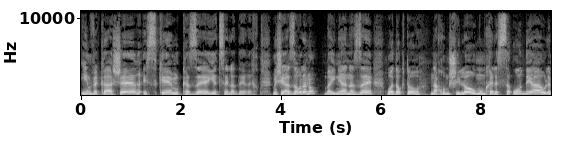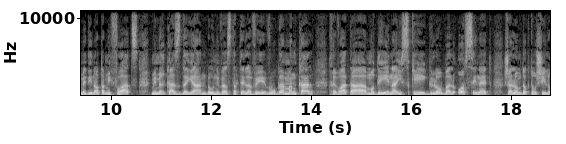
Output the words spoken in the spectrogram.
אם וכאשר הסכם כזה יצא לדרך. מי שיעזור לנו בעניין הזה הוא הדוקטור נחום שילה, הוא מומחה לסעודיה ולמדינות המפרץ ממרכז דיין באוניברסיטת תל אביב, והוא גם מנכ"ל חברת המודיעין העסקי גלובל אוסינט. שלום דוקטור שילה.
